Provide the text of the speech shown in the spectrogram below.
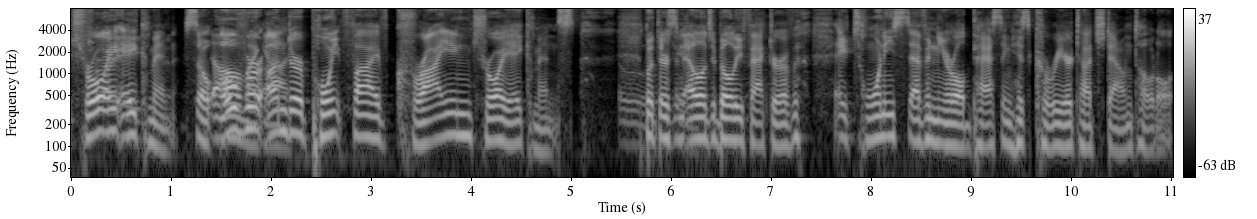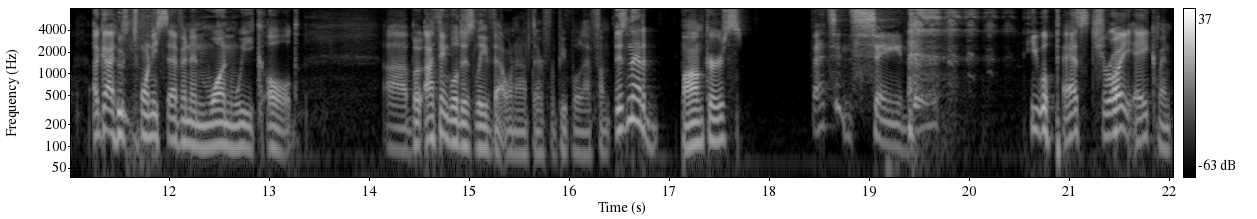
Troy Aikman. So Oh over under 0.5 crying Troy Aikmans. but there's an eligibility factor of a 27 year old passing his career touchdown total. A guy who's 27 and one week old. Uh, but I think we'll just leave that one out there for people to have fun. Isn't that a bonkers? That's insane. He will pass Troy Aikman.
